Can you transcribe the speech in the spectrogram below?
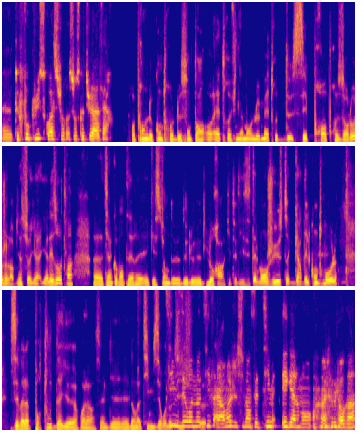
euh, te focus quoi, sur, sur ce que tu as à faire. Reprendre le contrôle de son temps, être finalement le maître de ses propres horloges. Alors bien sûr, il y a, il y a les autres. hein. Euh, tiens, commentaire et, et question de, de, de Laura qui te dit c'est tellement juste, garder le contrôle. C'est valable pour tout d'ailleurs. Voilà, elle est dans la team zéro Team notif. zéro Euh, notif. Alors moi, je suis dans cette team également, Laura.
